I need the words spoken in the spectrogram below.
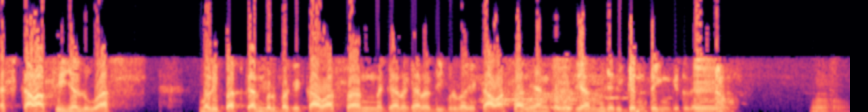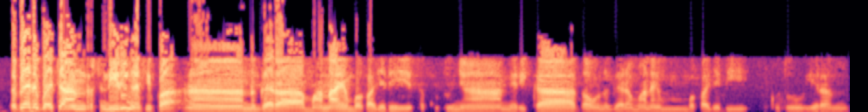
eskalasinya luas melibatkan berbagai kawasan negara-negara di berbagai kawasan yang kemudian menjadi genting gitu kan. Hmm. Hmm. Tapi ada bacaan tersendiri nggak sih Pak Eh, negara mana yang bakal jadi sekutunya Amerika atau negara mana yang bakal jadi sekutu Iran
